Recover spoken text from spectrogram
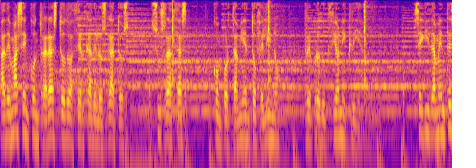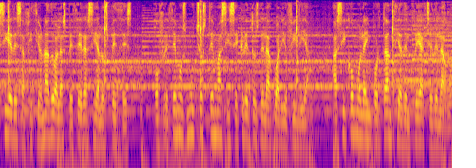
Además encontrarás todo acerca de los gatos, sus razas, comportamiento felino, reproducción y cría. Seguidamente si eres aficionado a las peceras y a los peces, ofrecemos muchos temas y secretos de la acuariofilia, así como la importancia del pH del agua.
